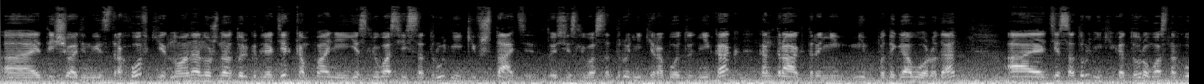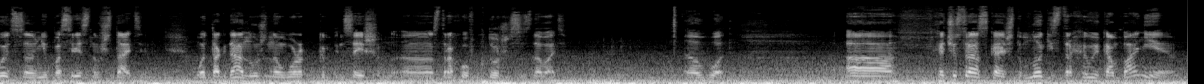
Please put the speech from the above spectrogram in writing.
это еще один вид страховки, но она нужна только для тех компаний, если у вас есть сотрудники в штате. То есть, если у вас сотрудники работают не как контракторы, не, не по договору, да, а те сотрудники, которые у вас находятся непосредственно в штате. Вот тогда нужно work compensation, э, страховку тоже создавать. Э, вот. А, хочу сразу сказать, что многие страховые компании а,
